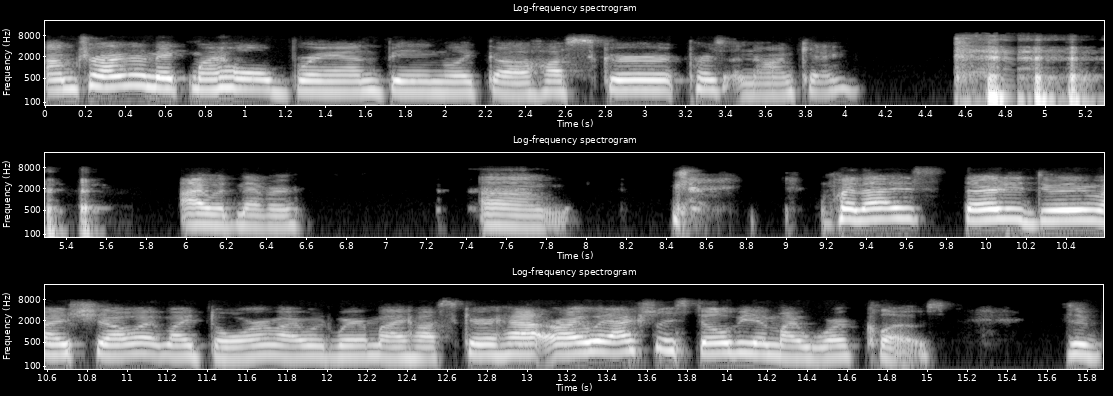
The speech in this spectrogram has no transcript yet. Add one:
I'm trying to make my whole brand being like a Husker person. No, I'm kidding. I would never. Um, when I started doing my show at my dorm, I would wear my Husker hat, or I would actually still be in my work clothes to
